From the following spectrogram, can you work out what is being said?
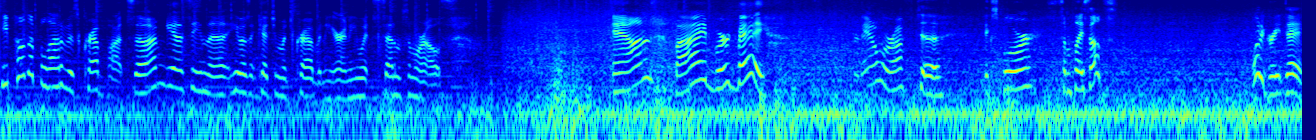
He pulled up a lot of his crab pots, so I'm guessing that he wasn't catching much crab in here and he went to set them somewhere else. And bye Berg Bay. We're off to explore someplace else. What a great day.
